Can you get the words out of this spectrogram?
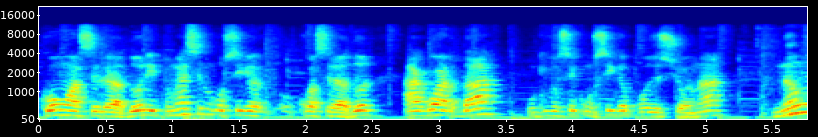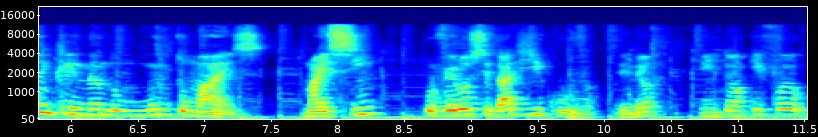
com o acelerador e por mais que você não consiga com o acelerador, aguardar o que você consiga posicionar, não inclinando muito mais, mas sim por velocidade de curva, entendeu? Então aqui foi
